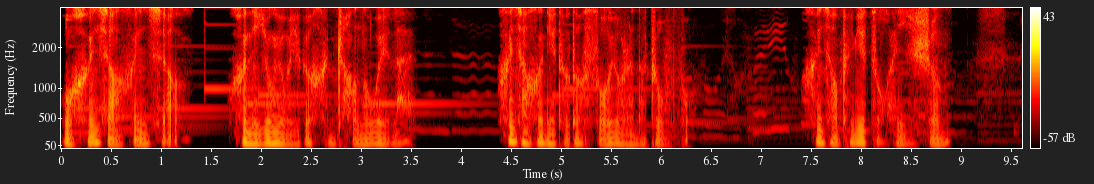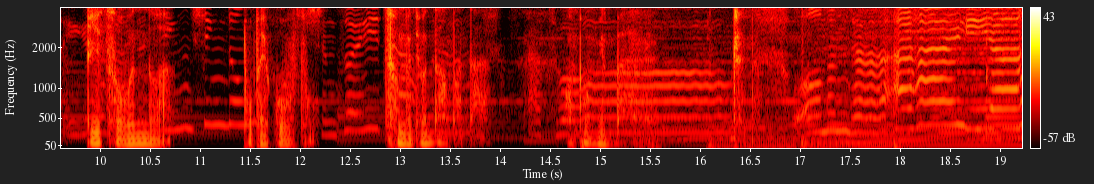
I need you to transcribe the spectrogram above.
我很想很想和你拥有一个很长的未来。很想和你得到所有人的祝福，很想陪你走完一生，彼此温暖，不被辜负，怎么就那么难？我不明白，真的。我们的爱呀，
